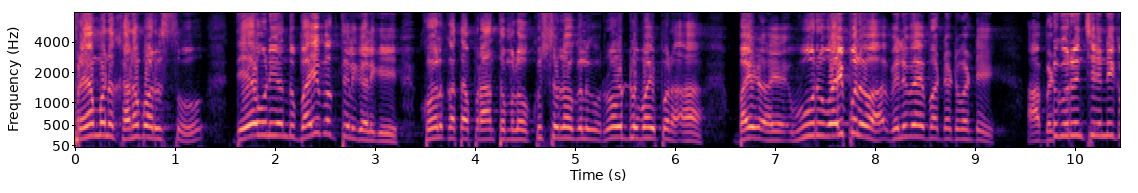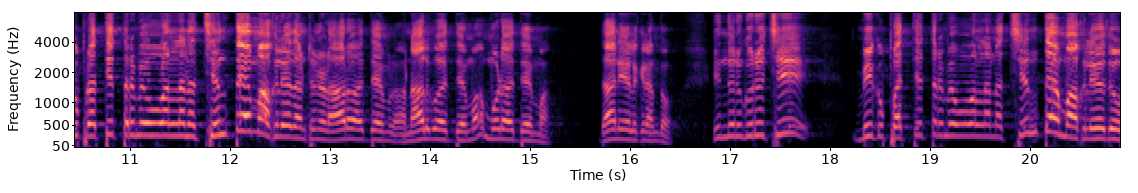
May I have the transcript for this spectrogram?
ప్రేమను కనబరుస్తూ దేవుని యందు భయభక్తులు కలిగి కోల్కతా ప్రాంతంలో కుష్ఠరోగులు రోడ్లు వైపున ఆ, బయ ఊరు వైపులు వెలివేయబడ్డటువంటి ఆ బిడ్డ గురించి నీకు ప్రత్యుత్తరం ఇవ్వాలన్న చింతే మాకు లేదంటున్నాడు ఆరో అధ్యాయంలో నాలుగో అధ్యాయమా మూడో అధ్యాయమా? దానియేలు గ్రంథం. ఇందుని గురించి మీకు ప్రత్యుత్తరం ఇవ్వాలన్న చింతే మాకు లేదు.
